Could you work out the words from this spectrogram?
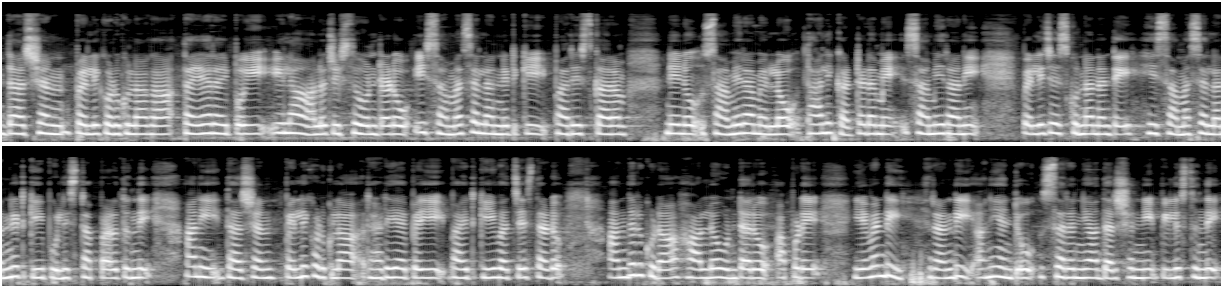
దర్శన్ పెళ్ళి కొడుకులాగా తయారైపోయి ఇలా ఆలోచిస్తూ ఉంటాడు. ఈ సమస్యలన్నిటికీ పరిష్కారం నేను సమీరా మెల్లో తాళి కట్టడమే. సమీరాని పెళ్ళి చేసుకున్నానంటే ఈ సమస్యలన్నిటికీ పులి స్టాప్ పడుతుంది అని దర్శన్ పెళ్ళి కొడుకులా రెడీ అయిపోయి బయటికి వచ్చేస్తాడు. అందరూ కూడా హాల్లో ఉంటారు. అప్పుడే ఏమండి రండి అని అంటూ శరణ్య దర్శన్ని పిలుస్తుంది.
